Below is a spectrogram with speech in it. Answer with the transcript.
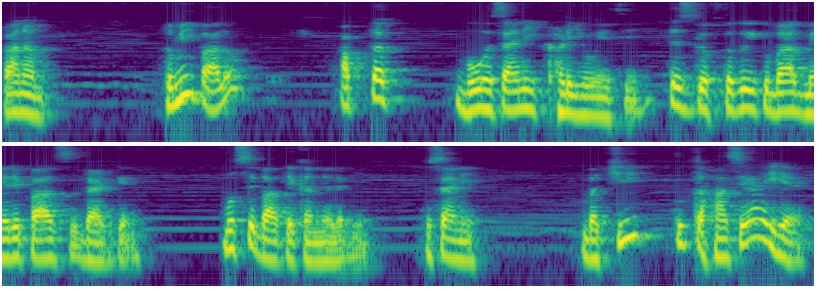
खानम, तुम ही पालो। अब तक बू हुसैनी खड़ी हुई थी। इस गुफ्तगु के बाद मेरे पास बैठ गई। मुझसे बातें करने लगी। हुसैनी, बच्ची, तू कहाँ से आई है?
